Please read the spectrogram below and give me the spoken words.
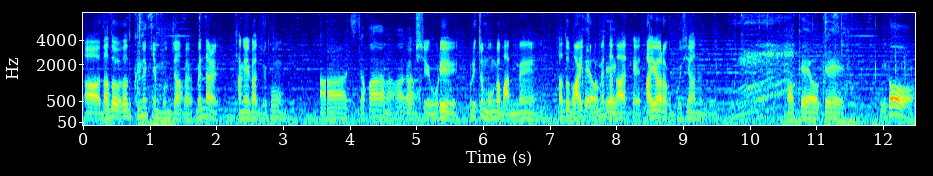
아 나도 나도 그 느낌 뭔지 알아요. 맨날 당해가지고 아, 진짜 화가 나, 화가. 역시 우리 우리 좀 뭔가 많네. 나도 마이트가 오케이. 맨날 나한테 다이아라고 무시하는데. 나. 오케이, 오케이. 이거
